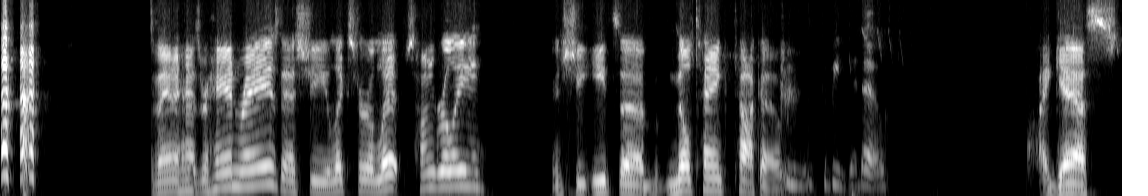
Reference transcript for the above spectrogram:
Savannah has her hand raised as she licks her lips hungrily, and she eats a Miltank taco. Could be Ditto. I guess.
